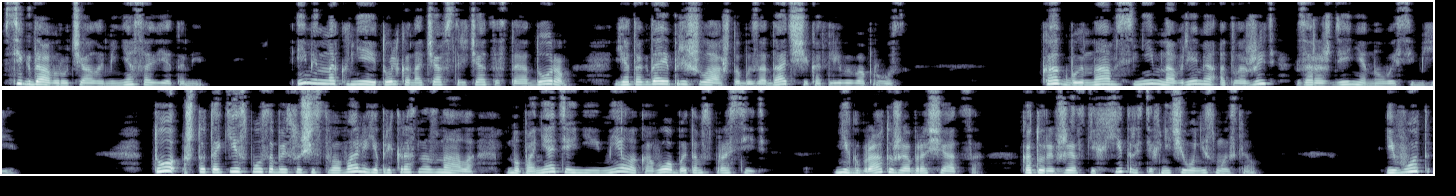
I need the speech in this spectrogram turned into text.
всегда выручала меня советами. Именно к ней, только начав встречаться с Теодором, я тогда и пришла, чтобы задать щекотливый вопрос. Как бы нам с ним на время отложить зарождение новой семьи? То, что такие способы существовали, я прекрасно знала, но понятия не имела, кого об этом спросить. Не к брату же обращаться, который в женских хитростях ничего не смыслил. И вот,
